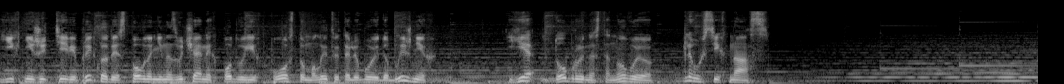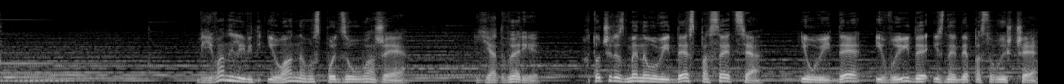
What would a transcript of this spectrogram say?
Їхні життєві приклади, сповнені надзвичайних подвигів посту, молитви та любові до ближніх, є доброю настановою для усіх нас. В Євангелії від Іоанна Господь зауважує: Я двері, хто через мене увійде, спасеться, і увійде, і вийде, і знайде пасовище.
